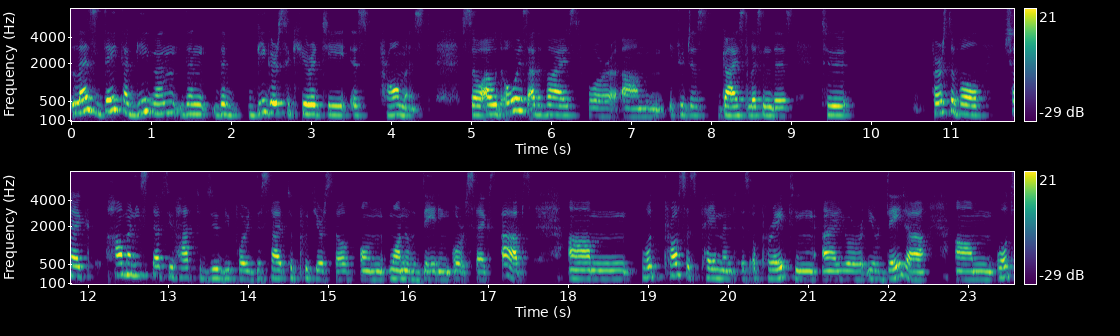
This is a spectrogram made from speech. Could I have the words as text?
less data given then the bigger security is promised. So i would always advise for um, if you just guys listen this to first of all check how many steps you have to do before you decide to put yourself on one of the dating or sex apps. Um, what process payment is operating uh, your, your data? Um, what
